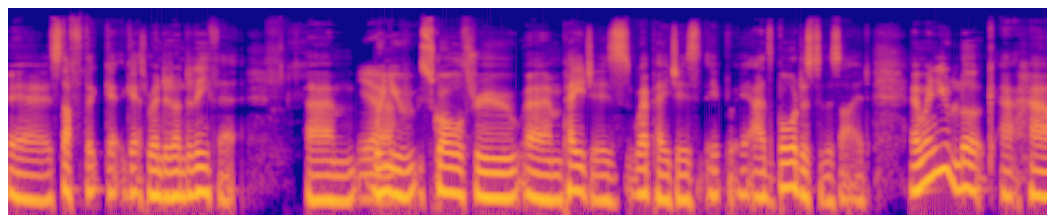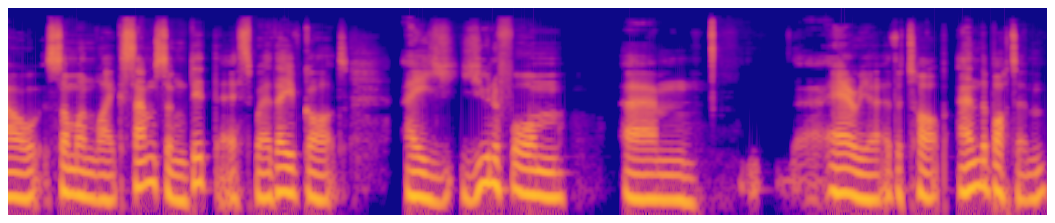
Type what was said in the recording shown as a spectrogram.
uh, stuff that get, gets rendered underneath it. Um, Yeah. When you scroll through um, pages, web pages, it, it adds borders to the side. And when you look at how someone like Samsung did this, where they've got a uniform um, area at the top and the bottom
